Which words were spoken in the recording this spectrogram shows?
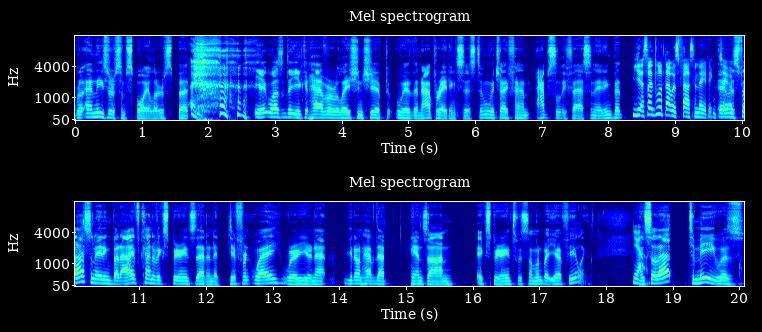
and these are some spoilers, but it wasn't that you could have a relationship with an operating system, which I found absolutely fascinating. But yes, I thought that was fascinating too. it was fascinating, but I've kind of experienced that in a different way, where you're not, you don't have that hands-on experience with someone, but you have feelings. Yeah. And so that, to me, was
